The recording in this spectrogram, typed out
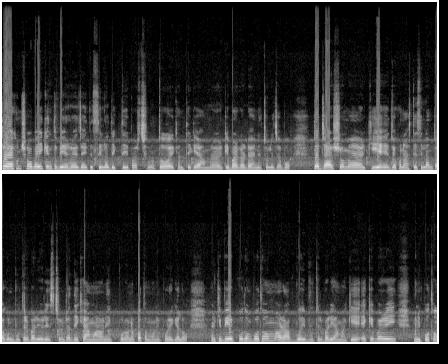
তো এখন সবাই কিন্তু বের হয়ে যাইতেছিল, দেখতেই পারছ। তো এখান থেকে আমরা আর কি বার্গার ডাইনে চলে যাব। তো যাওয়ার সময় আর কি যখন আসতেছিলাম তখন ভূতের বাড়ি ওই রেস্টুরেন্টটা দেখে আমার অনেক পুরনো কথা মনে পড়ে গেল। আর কি বিয়ের প্রথম প্রথম আর আব্বু এই ভূতের বাড়ি আমাকে একেবারেই মানে প্রথম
